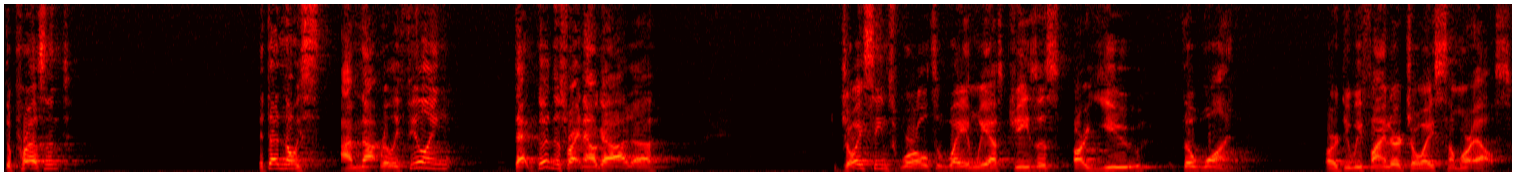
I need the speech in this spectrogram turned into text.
the present, it doesn't always, I'm not really feeling that goodness right now, God. Uh, joy seems worlds away, and we ask Jesus, Are you the one? Or do we find our joy somewhere else?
